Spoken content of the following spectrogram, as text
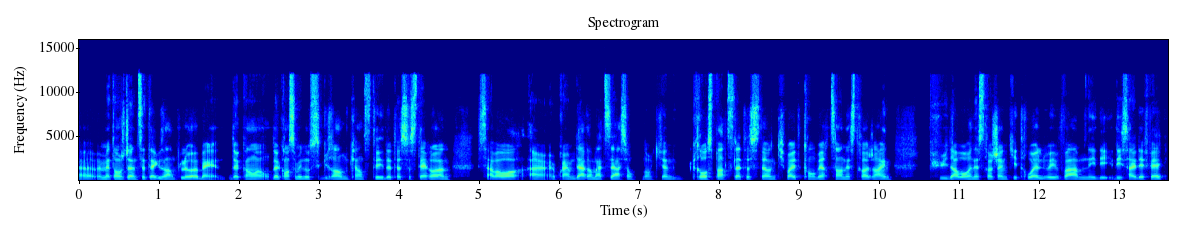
Euh, mais mettons, je donne cet exemple-là, ben, de consommer une aussi grande quantité de testostérone, ça va avoir un, un problème d'aromatisation. Donc, il y a une grosse partie de la testostérone qui va être convertie en estrogène. Puis d'avoir un estrogène qui est trop élevé va amener des, des side effects.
